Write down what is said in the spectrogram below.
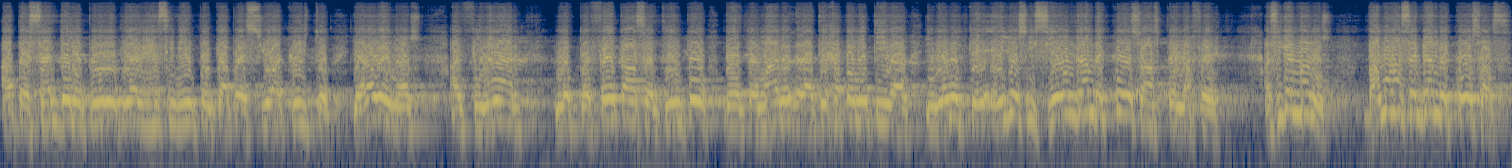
a pesar de lo poco que recibir porque apreció a Cristo. Y ahora vemos al final los profetas el tiempo de tomar la tierra prometida y vemos que ellos hicieron grandes cosas por la fe. Así que hermanos, vamos a hacer grandes cosas.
